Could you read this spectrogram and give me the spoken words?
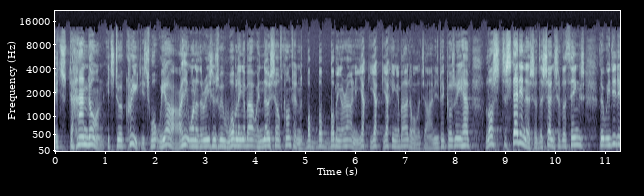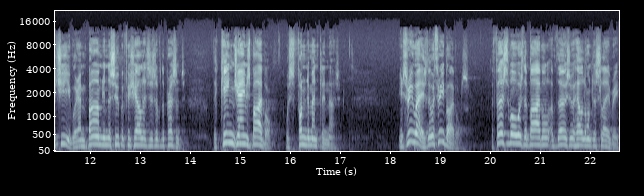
it's to hand on. It's to accrete. It's what we are. I think one of the reasons we're wobbling about with no self confidence, bob, bob, bobbing around and yuck, yuck, yucking about all the time, is because we have lost the steadiness of the sense of the things that we did achieve. We're embalmed in the superficialities of the present. The King James Bible was fundamental in that. In three ways. There were three Bibles. The first of all was the Bible of those who held on to slavery.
